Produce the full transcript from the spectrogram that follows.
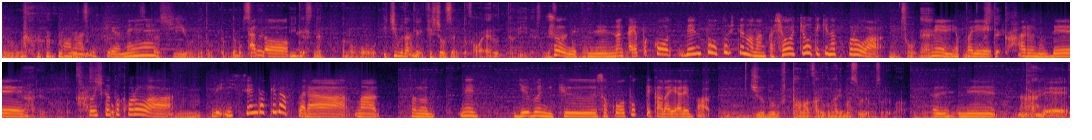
うん。そうなんですよね。難しいよねとっても。でもそれいいですね。あの一部だけ決勝戦とかはやるってのはいいですね。そうですね。なんかやっぱこう伝統としてのなんか象徴的なところはうんそうね。ねやっぱりあるのでなるほど。そういったところはで一戦だけだったらまあそのね十分に休息を取ってからやれば。うん十分負担は軽くなりますよでもそれは、んそうですね。うん。なんで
